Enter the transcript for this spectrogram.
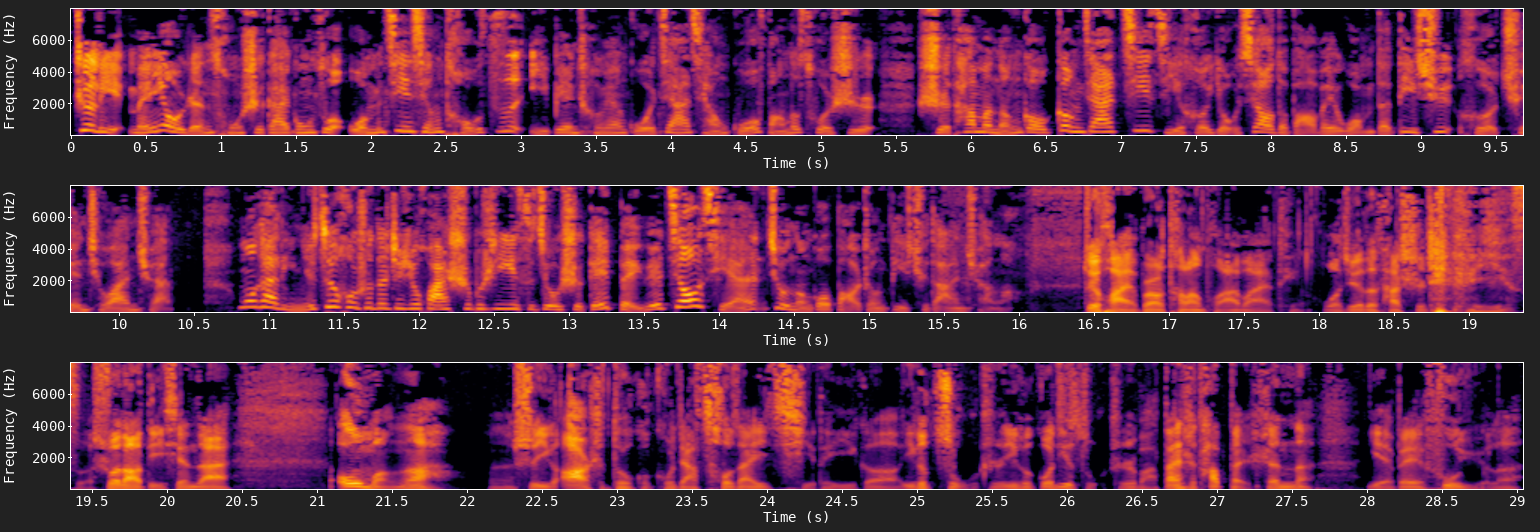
这里没有人从事该工作。我们进行投资，以便成员国加强。国防的措施，使他们能够更加积极和有效的保卫我们的地区和全球安全。莫盖里尼最后说的这句话，是不是意思就是给北约交钱就能够保证地区的安全了？这话也不知道特朗普爱不爱听。我觉得他是这个意思。说到底，现在欧盟啊，嗯，是一个二十多个国家凑在一起的一个一个组织，一个国际组织吧。但是它本身呢，也被赋予了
